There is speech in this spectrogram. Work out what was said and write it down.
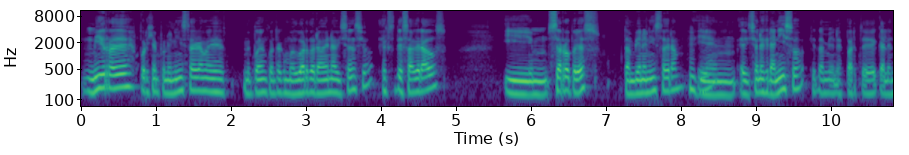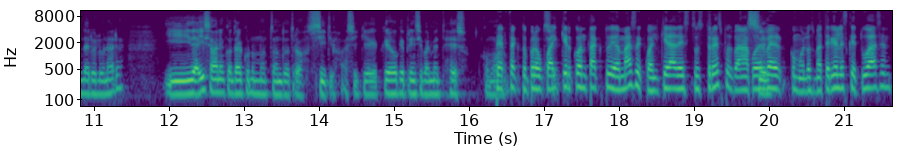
mis redes, por ejemplo, en Instagram me, pueden encontrar como Eduardo Aravena Vicencio, ex Desagrados, y mm, Cerro Pérez, también en Instagram, y en Ediciones Granizo, que también es parte de Calendarios Lunares. Y de ahí se van a encontrar con un montón de otros sitios. Así que creo que principalmente es eso. Como, Perfecto, pero cualquier contacto y demás de cualquiera de estos tres, pues van a poder ver como los materiales que tú hacen,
